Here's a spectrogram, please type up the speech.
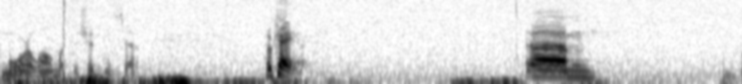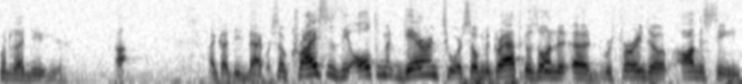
more along what it should be. So, okay. Um, what did I do here? Ah, I got these backwards. So Christ is the ultimate guarantor. So McGrath goes on uh, referring to Augustine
